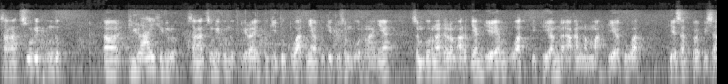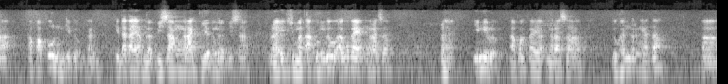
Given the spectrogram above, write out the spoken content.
sangat sulit untuk eh, diraih gitu loh. Sangat sulit untuk diraih. Begitu kuatnya begitu sempurnanya sempurna dalam artian dia yang kuat dia nggak akan lemah dia kuat dia serba bisa apa pun gitu kan. Kita kayak nggak bisa ngeraih dia tuh nggak bisa. Meraih Jumat Agung tuh aku kayak ngerasa lah ini loh apa kayak ngerasa Tuhan ternyata eh,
